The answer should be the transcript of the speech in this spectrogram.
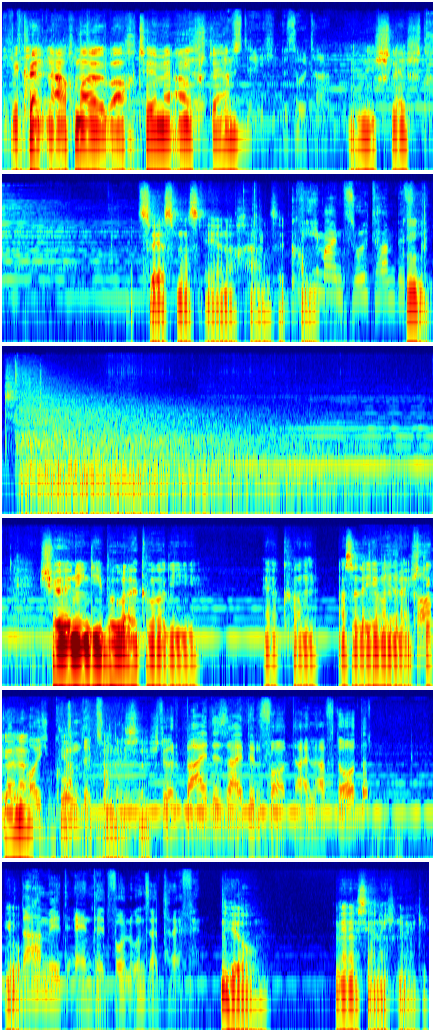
Ich Wir könnten auch mal Wachtürme Hier aufstellen. Ja, nicht schlecht. Zuerst muss er nach Hause kommen. Gut. Schön in die Burg, wo die herkommen. Also Leon Wir möchte gerne. euch Kunde zu alles bringen. richtig. Für beide Seiten vorteilhaft, oder? Jo. Damit endet wohl unser Treffen. Jo. Mehr ist ja nicht nötig.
